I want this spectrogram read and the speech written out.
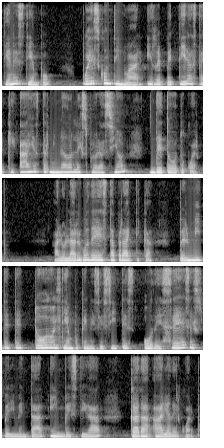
tienes tiempo, puedes continuar y repetir hasta que hayas terminado la exploración de todo tu cuerpo. A lo largo de esta práctica, permítete todo el tiempo que necesites o desees experimentar e investigar cada área del cuerpo.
